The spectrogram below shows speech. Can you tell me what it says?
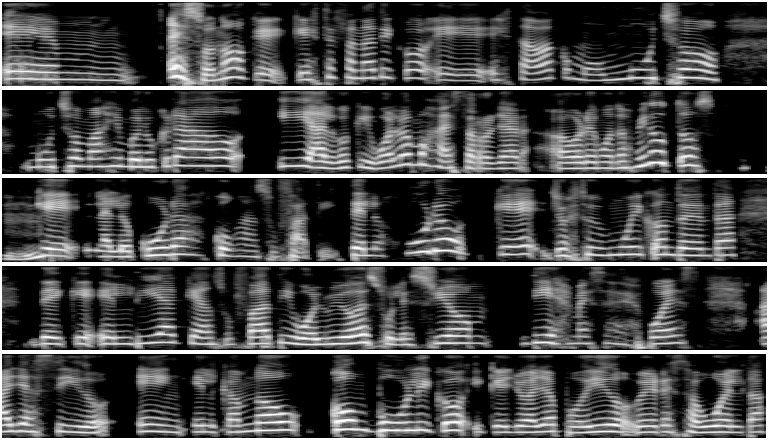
em, eso, ¿no? Que, que este fanático eh, estaba como mucho, mucho más involucrado y algo que igual vamos a desarrollar ahora en unos minutos, que la locura con Ansu Fati. Te lo juro que yo estoy muy contenta de que el día que Ansu Fati volvió de su lesión, 10 meses después, haya sido en el Camp Nou con público y que yo haya podido ver esa vuelta,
